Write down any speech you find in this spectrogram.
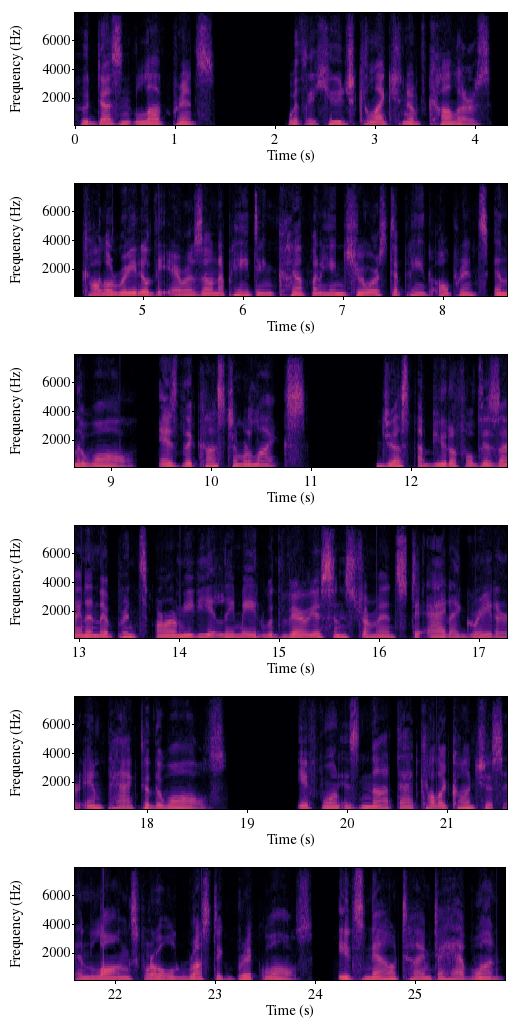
Who doesn't love prints? With a huge collection of colors, Colorito the Arizona Painting Company ensures to paint all prints in the wall, as the customer likes. Just a beautiful design and the prints are immediately made with various instruments to add a greater impact to the walls. If one is not that color conscious and longs for old rustic brick walls, it's now time to have one.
